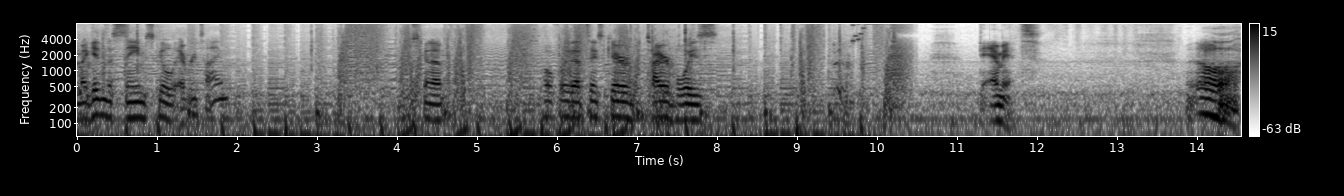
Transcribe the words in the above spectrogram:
am I getting the same skill every time? I'm just gonna... Hopefully that takes care of Tire Boys. Damn it. Oh.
